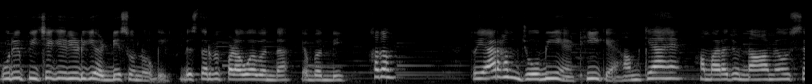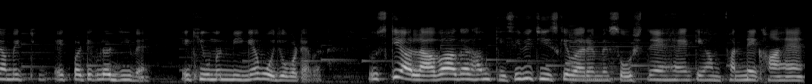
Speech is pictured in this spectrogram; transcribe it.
पूरी पीछे की रीढ़ की हड्डी सुन हो गई। बिस्तर पे पड़ा हुआ बंदा या बंदी। ख़त्म। तो यार हम जो भी हैं, ठीक है, हम क्या हैं? हमारा जो नाम है, उससे हम एक एक पर्टिकुलर जीव हैं। एक ह्यूमन बींग है, वो जो वट उसके अलावा अगर हम किसी भी चीज़ के बारे में सोचते हैं कि हम फन्ने खां हैं,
